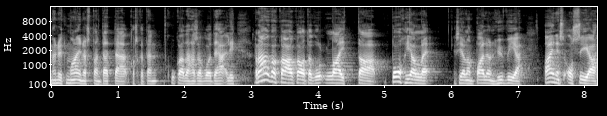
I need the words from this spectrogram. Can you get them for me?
mä nyt mainostan tätä, koska tämän kuka tahansa voi tehdä, eli raakakaakaota kun laittaa pohjalle, siellä on paljon hyviä ainesosia,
